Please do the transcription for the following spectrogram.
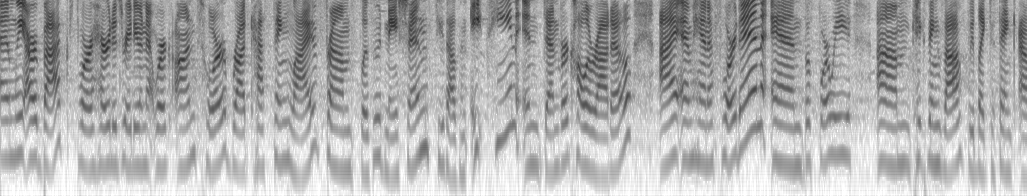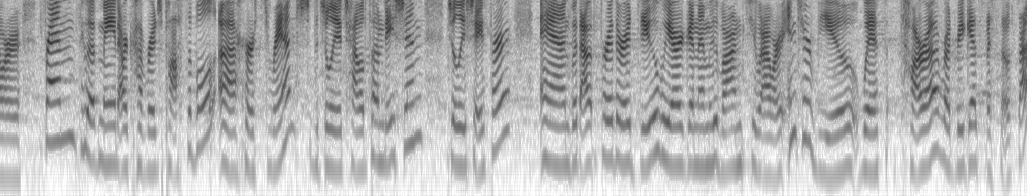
And we are back for Heritage Radio Network on tour, broadcasting live from Slow Food Nations 2018 in Denver, Colorado. I am Hannah Forden, and before we um, kick things off, we'd like to thank our friends who have made our coverage possible uh, Hearst Ranch, the Julia Child Foundation, Julie Schaefer. And without further ado, we are going to move on to our interview with Tara Rodriguez Besosa,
